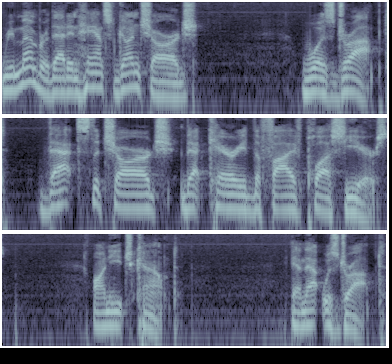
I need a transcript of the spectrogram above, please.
Remember that enhanced gun charge was dropped. That's the charge that carried the five plus years on each count. And that was dropped,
